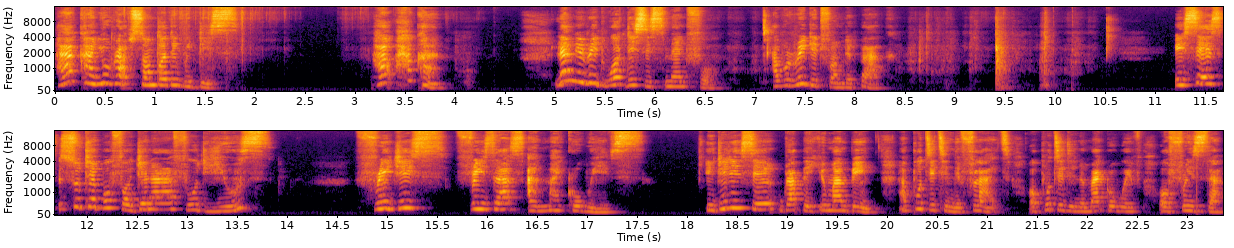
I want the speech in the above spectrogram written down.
How can you wrap somebody with this? How, how can? Let me read what this is meant for. I will read it from the back. It says suitable for general food use, fridges, freezers, and microwaves. It didn't say wrap a human being and put it in the flight or put it in the microwave or freezer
